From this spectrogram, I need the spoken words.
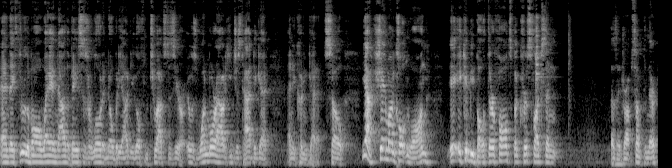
and they threw the ball away, and now the bases are loaded, nobody out, and you go from two outs to zero. It was one more out he just had to get, and he couldn't get it. So, yeah, shame on Kolten Wong. It, it can be both their faults, but Chris Flexen, as I dropped something there,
